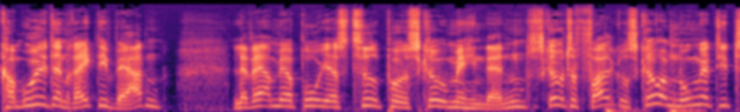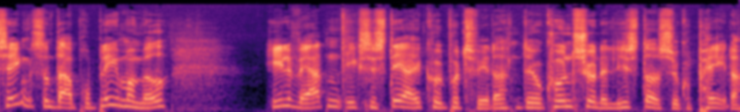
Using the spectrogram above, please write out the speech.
Kom ud i den rigtige verden. Lad være med at bruge jeres tid på at skrive med hinanden. Skriv til folket. Skriv om nogle af de ting, som der er problemer med. Hele verden eksisterer ikke kun på Twitter. Det er jo kun journalister og psykopater,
